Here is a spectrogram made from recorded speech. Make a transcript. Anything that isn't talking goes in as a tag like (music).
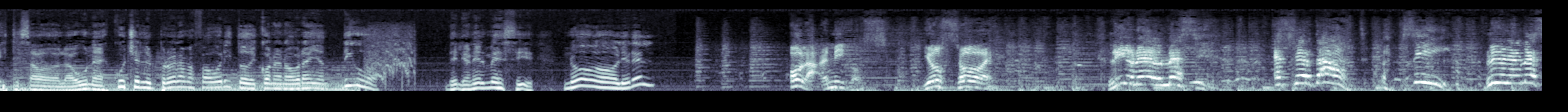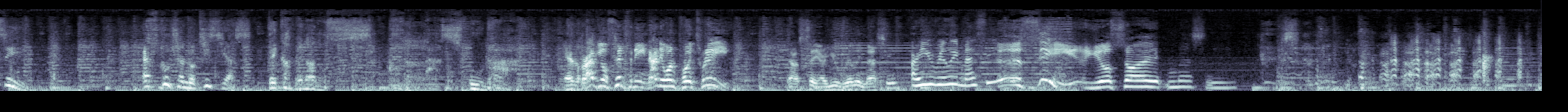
este sábado a la una. Escuchen el programa favorito de Conan O'Brien. Digo, de Lionel Messi. ¿No, Lionel? Hola, amigos. Yo soy Lionel Messi. Es verdad. Sí, Lionel Messi. Escucha noticias de campeonatos a las una. En Radio Symphony 91.3. Now say, are you really Messi? Are you really Messi? Eh, sí, yo soy Messi. Ha ha ha ha ha!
